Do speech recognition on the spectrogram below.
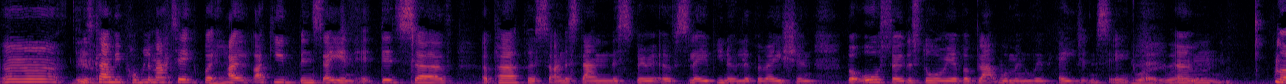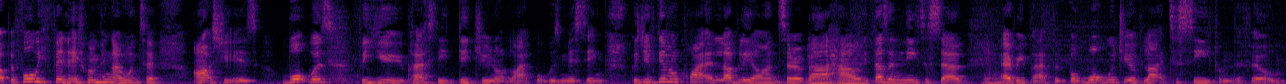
uh, this Yeah. can be problematic. But Mhm. I, like you've been saying, it did serve a purpose, to understand the spirit of slave, you know, liberation, but also the story of a black woman with agency. Right, right, Um, right. But before we finish, one thing I want to ask you is, what was for you personally? Did you not like what was missing? Because you've given quite a lovely answer about Mhm, how it doesn't need to serve Mhm. every purpose. But what would you have liked to see from the film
